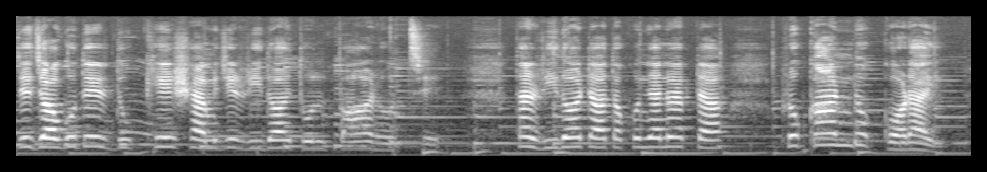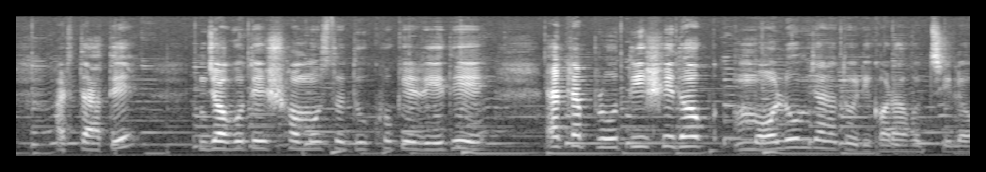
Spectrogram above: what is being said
যে জগতের দুঃখে স্বামীজির হৃদয় তোল তোলপাড় হচ্ছে। তার হৃদয়টা তখন যেন একটা প্রকাণ্ড কড়াই, আর তাতে জগতের সমস্ত দুঃখকে রেধে একটা প্রতিষেধক মলম যেন তৈরি করা হচ্ছিল।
